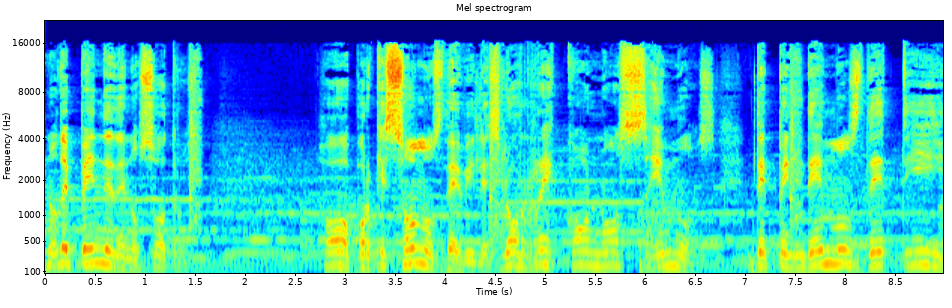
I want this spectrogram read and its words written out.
no depende de nosotros. Oh, porque somos débiles, lo reconocemos, dependemos de ti.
